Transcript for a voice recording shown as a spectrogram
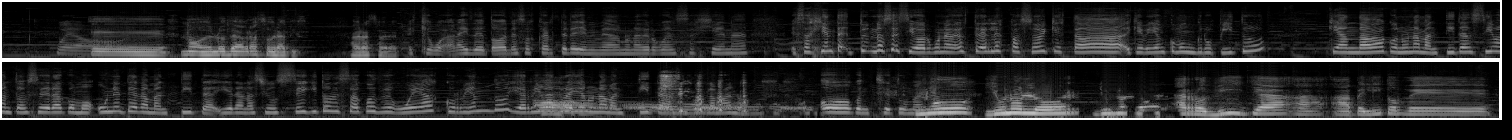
Eh, no, de los de abrazo gratis. Abrazo gratis. Es que, weón, hay de todo en esos carteles y a mí me dan una vergüenza ajena. Esa gente, tú- no sé si alguna vez a ustedes les pasó que estaba, que veían como un grupito que andaba con una mantita encima, entonces era como únete a la mantita y eran así un séquito de sacos de weas corriendo y arriba Oh. traían una mantita así con la mano. Oh, conchetumare. No, y un olor, y un olor a rodilla, a, a pelitos de,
